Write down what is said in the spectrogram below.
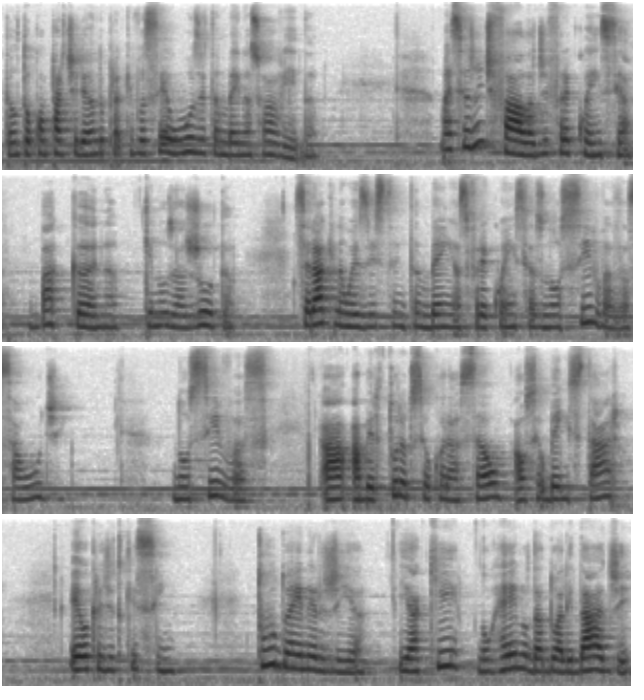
Então, estou compartilhando para que você use também na sua vida. Mas se a gente fala de frequência bacana que nos ajuda, será que não existem também as frequências nocivas à saúde? Nocivas à abertura do seu coração, ao seu bem-estar? Eu acredito que sim tudo é energia. E aqui, no reino da dualidade,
